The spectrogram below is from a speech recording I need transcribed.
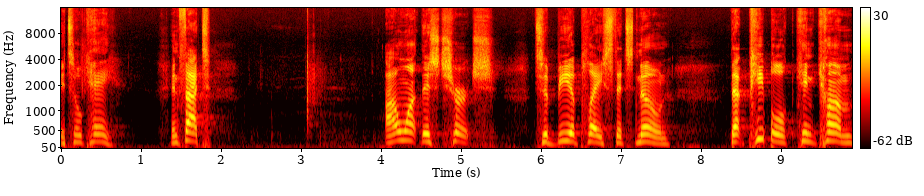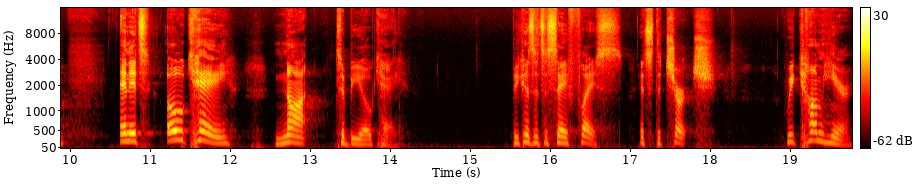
It's okay. In fact, I want this church to be a place that's known that people can come and it's okay not to be okay. because it's a safe place. It's the church. We come here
